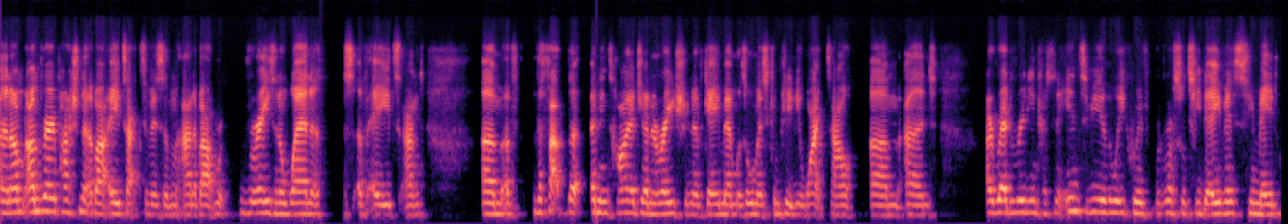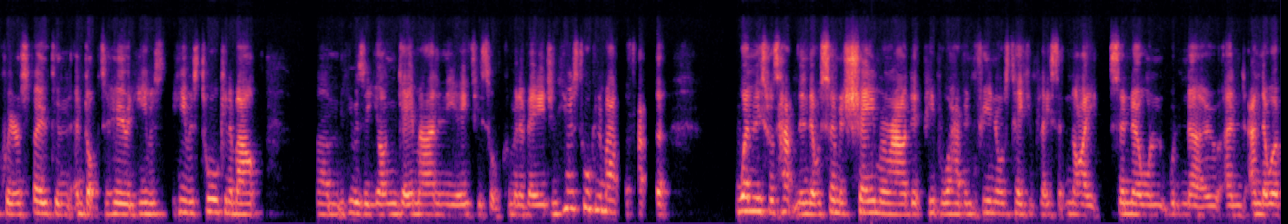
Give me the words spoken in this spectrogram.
and I'm, I'm very passionate about AIDS activism and about raising awareness of AIDS and um, of the fact that an entire generation of gay men was almost completely wiped out. Um, and I read a really interesting interview of the week with, Russell T Davies, who made Queer as Folk and, and Doctor Who, and he was he was talking about um, he was a young gay man in the 80s, sort of coming of age, and he was talking about the fact that when this was happening, there was so much shame around it. People were having funerals taking place at night, so no one would know, and and there were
